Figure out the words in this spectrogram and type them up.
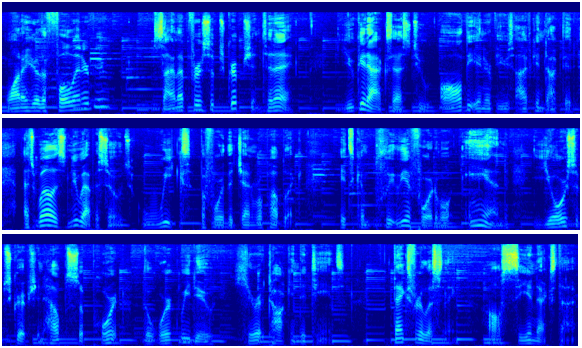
Want to hear the full interview? Sign up for a subscription today. You get access to all the interviews I've conducted, as well as new episodes weeks before the general public. It's completely affordable, and your subscription helps support the work we do here at Talking to Teens. Thanks for listening. I'll see you next time.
